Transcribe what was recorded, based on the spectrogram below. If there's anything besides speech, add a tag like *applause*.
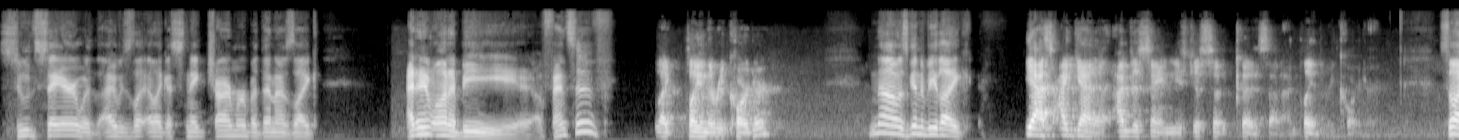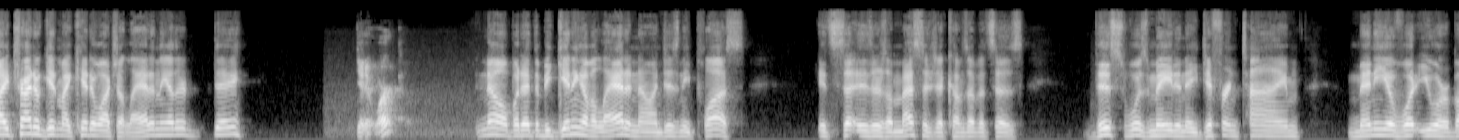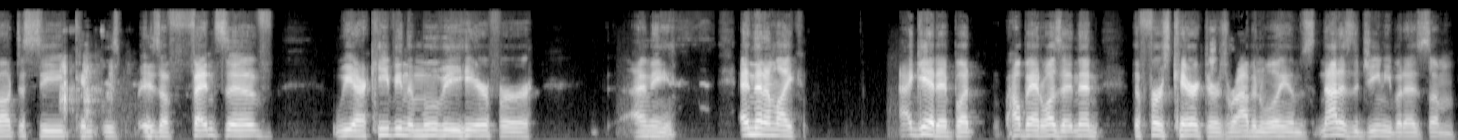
soothsayer with I was like, a snake charmer, but then I was like, I didn't want to be offensive. Like playing the recorder? No, I was gonna be like, Yes, I get it. I'm just saying you just sort of could have said I'm playing the recorder. so I tried to get my kid to watch Aladdin the other day. Did it work? No, but at the beginning of Aladdin now on Disney Plus, it's there's a message that comes up that says, "This was made in a different time. Many of what you are about to see can, is is offensive. We are keeping the movie here for, I mean, *laughs* and then I'm like, I get it, but how bad was it? And then the first character is Robin Williams, not as the genie, but as some,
